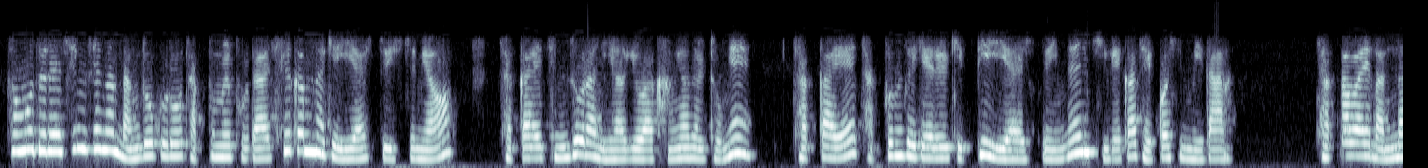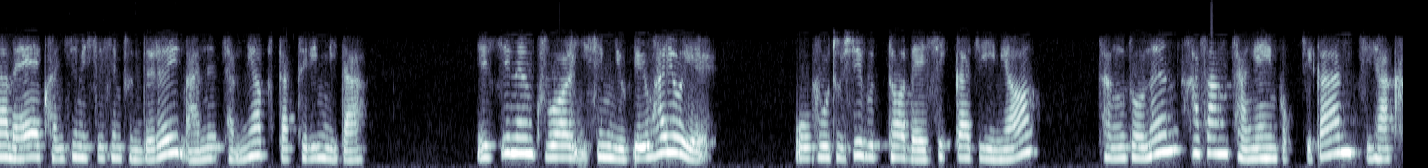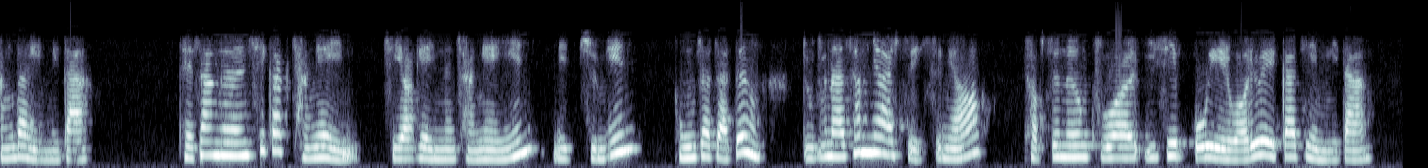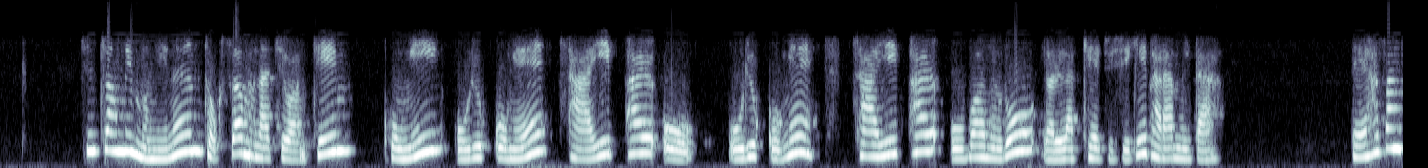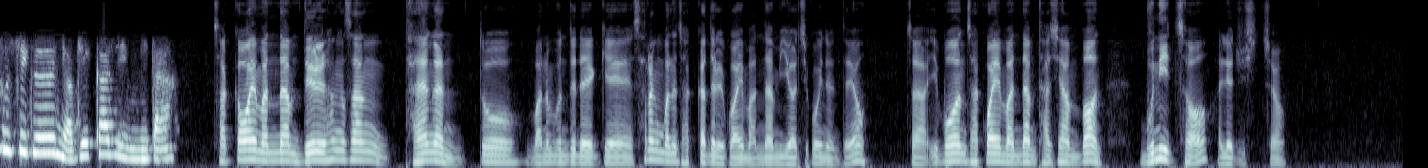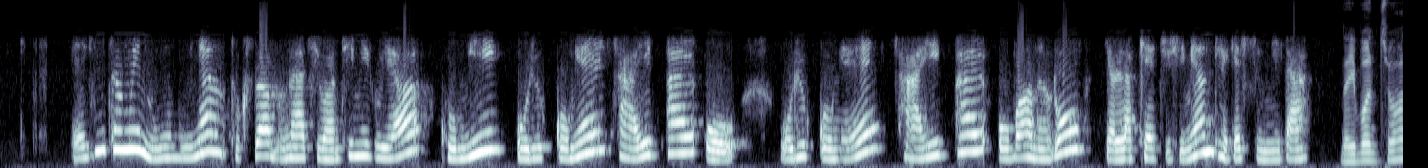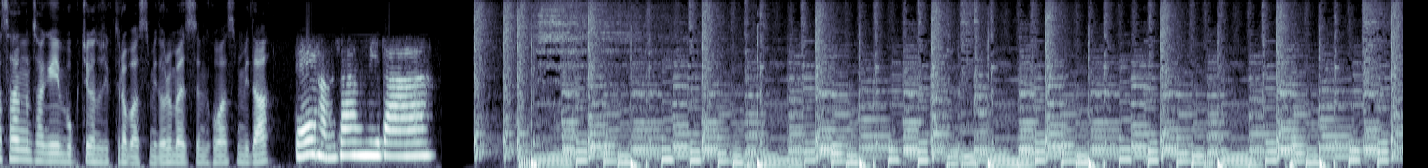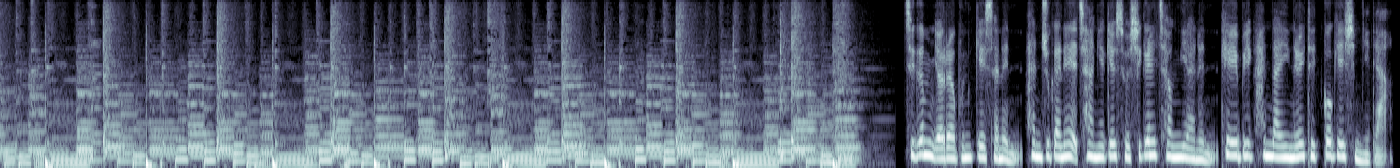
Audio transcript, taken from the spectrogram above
성우들의 생생한 낭독으로 작품을 보다 실감나게 이해할 수 있으며 작가의 진솔한 이야기와 강연을 통해 작가의 작품 세계를 깊이 이해할 수 있는 기회가 될 것입니다. 작가와의 만남에 관심 있으신 분들의 많은 참여 부탁드립니다. 일시는 9월 26일 화요일 오후 2시부터 4시까지이며 장소는 하상장애인 복지관 지하 강당입니다. 대상은 시각장애인, 지역에 있는 장애인 및 주민, 봉사자 등 누구나 참여할 수 있으며 접수는 9월 25일 월요일까지입니다. 신청 및 문의는 독서문화지원팀 02-560-4285, 560-4285번으로 연락해 주시기 바랍니다. 네, 하상 소식은 여기까지입니다. 작가와의 만남 늘 항상 다양한 또 많은 분들에게 사랑받는 작가들과의 만남이 이어지고 있는데요. 자, 이번 작가와의 만남 다시 한번 문의처 알려주시죠. 네, 신청 및 문의는요, 독서문화지원팀이고요. 02-560-4285, 560-4285번으로 연락해 주시면 되겠습니다. 네, 이번 주 화상 장애인 복지관 소식 들어봤습니다. 오늘 말씀 고맙습니다. 네, 감사합니다. 지금 여러분께서는 한 주간의 장혁의 소식을 정리하는 KBIC 한라인을 듣고 계십니다.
